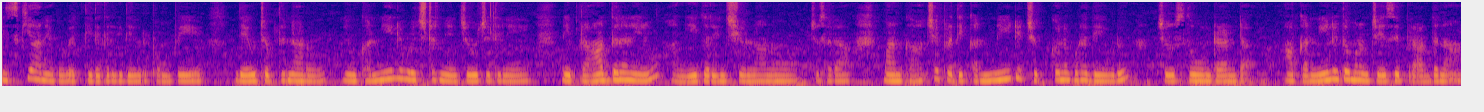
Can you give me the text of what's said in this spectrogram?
ఇస్కి అనే ఒక వ్యక్తి దగ్గరికి దేవుడు పంపి దేవుడు చెప్తున్నాడు నువ్వు కన్నీళ్ళు విడిచటం నేను చూచి తిని నీ ప్రార్థన నేను అంగీకరించి ఉన్నాను. చూసారా? మనం కాచే ప్రతి కన్నీటి చుక్కను కూడా దేవుడు చూస్తూ ఉంటాడంట. ఆ కన్నీళ్ళతో మనం చేసే ప్రార్థన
